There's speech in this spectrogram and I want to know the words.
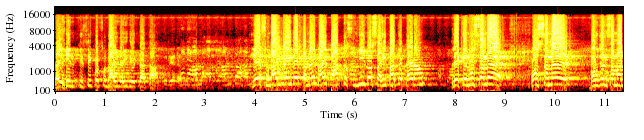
कहीं किसी को सुनाई नहीं देता था। नहीं नहीं हम हम तो हम ये सुनाई नहीं देता। नहीं भाई बात तो सुनी लो सही बात जो कह रहा हूँ। लेकिन उस समय उस समय बहुजन समाज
